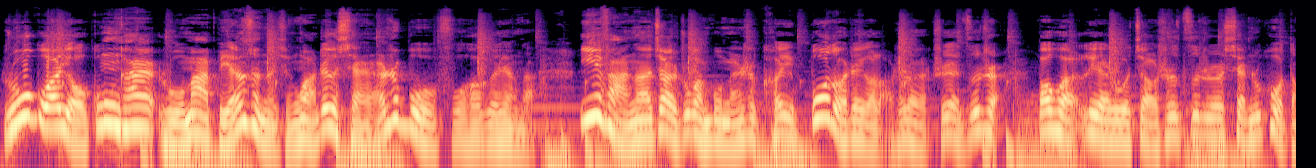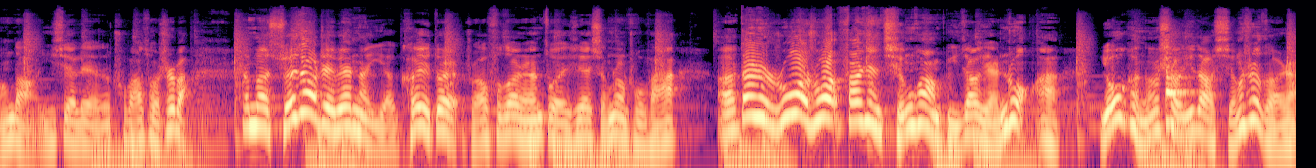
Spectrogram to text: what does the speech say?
如果有公开辱骂、贬损的情况，这个显然是不符合规定的。依法呢，教育主管部门是可以剥夺这个老师的职业资质，包括列入教师资质限制库等等一系列的处罚措施吧。那么学校这边呢，也可以对主要负责人做一些行政处罚。呃，但是如果说发现情况比较严重啊，有可能涉及到刑事责任，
